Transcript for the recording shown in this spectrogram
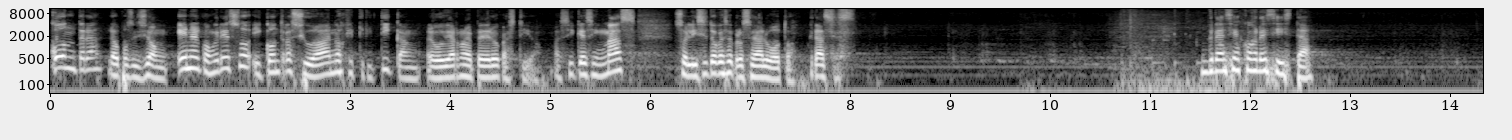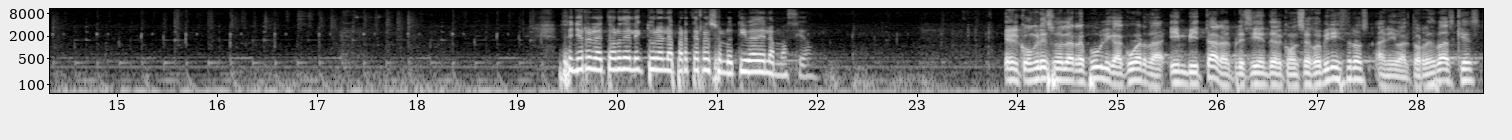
contra la oposición en el Congreso y contra ciudadanos que critican al gobierno de Pedro Castillo. Así que, sin más, solicito que se proceda al voto. Gracias. Gracias, congresista. Señor relator de lectura, la parte resolutiva de la moción. El Congreso de la República acuerda invitar al presidente del Consejo de Ministros, Aníbal Torres Vázquez,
